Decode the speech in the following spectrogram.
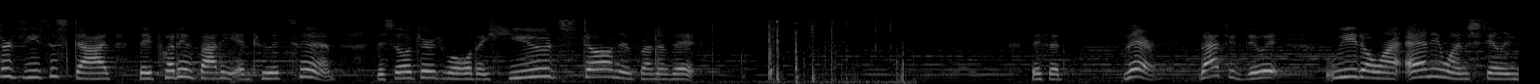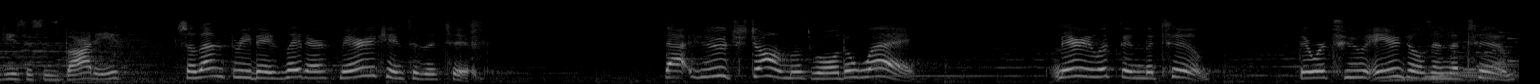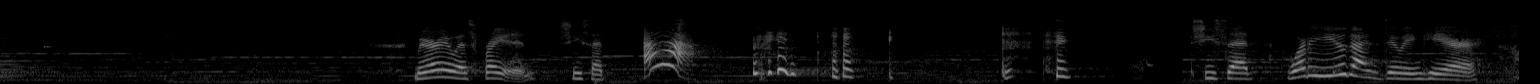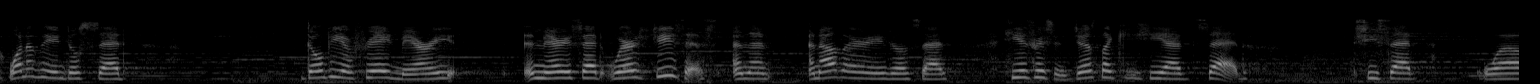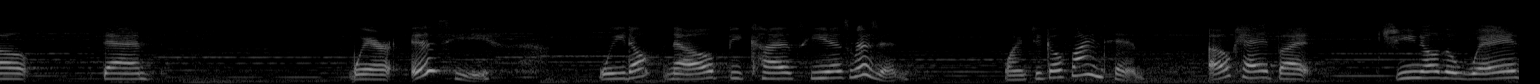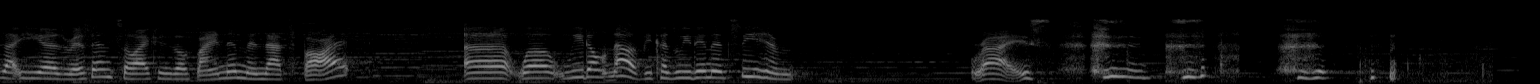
After Jesus died, they put his body into a tomb. The soldiers rolled a huge stone in front of it. They said, There, that should do it. We don't want anyone stealing Jesus' body. So then, three days later, Mary came to the tomb. That huge stone was rolled away. Mary looked in the tomb. There were two angels in the tomb. Mary was frightened. She said, Ah! she said, What are you guys doing here? One of the angels said, Don't be afraid, Mary. And Mary said, Where's Jesus? And then another angel said, he is risen, just like he had said. She said, well, then, where is he? We don't know because he is risen. Why don't you go find him? Okay, but do you know the way that he has risen so I can go find him in that spot? Uh, well, we don't know because we didn't see him rise.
